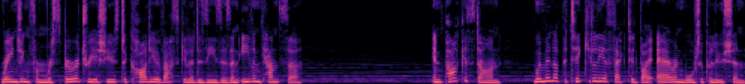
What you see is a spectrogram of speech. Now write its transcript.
ranging from respiratory issues to cardiovascular diseases and even cancer. In Pakistan, women are particularly affected by air and water pollution.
